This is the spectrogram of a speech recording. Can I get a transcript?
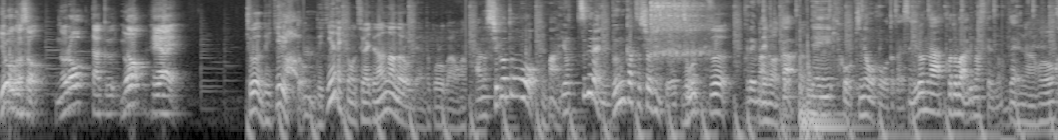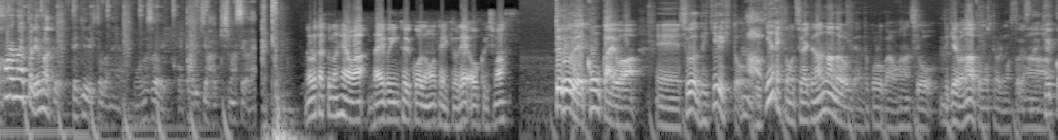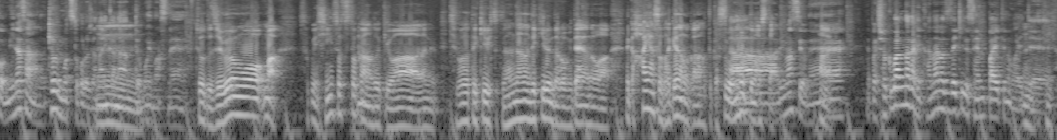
ようこそのろたくの部屋へ。仕事できる人、できない人の違いって何なんだろうみたいなところからお話あの仕事を、まあ、4つぐらいに分割してほしいんですよ4つ。フレームワークとか現役法機能法とかですねいろんな言葉ありますけれどもでなるほど。これもやっぱりうまくできる人がねものすごいこう馬力を発揮しますよね。ノロタクの部屋はダイブイントゥーコードの提供でお送りします。ということで今回は、えー、仕事できる人、できない人の違いって何なんだろうみたいなところからお話をできればなと思っておりますが、そうですね結構皆さん興味持つところじゃないかなって思いますね。ちょっと自分もまあ特に新卒とかの時は、なんか仕事できる人って何であんなできるんだろうみたいなのはなんか速さだけなのかなとかすごい思ってました。ありますよね、はい。やっぱり職場の中に必ずできる先輩っていうのがいて、うん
